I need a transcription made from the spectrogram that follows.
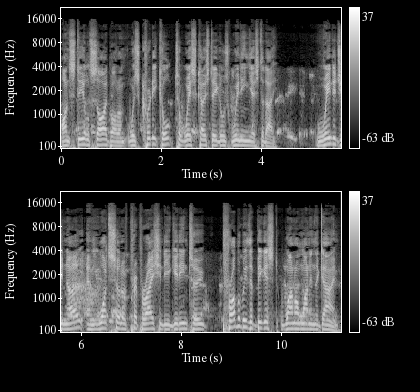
on Steele Sidebottom was critical to West Coast Eagles winning yesterday. When did you know, and what sort of preparation do you get into? Probably the biggest one-on-one in the game.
